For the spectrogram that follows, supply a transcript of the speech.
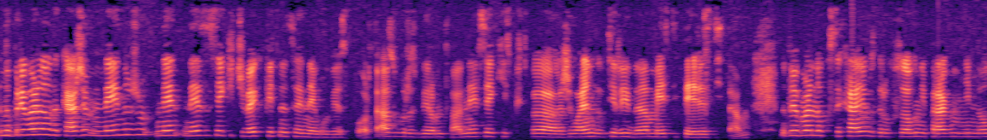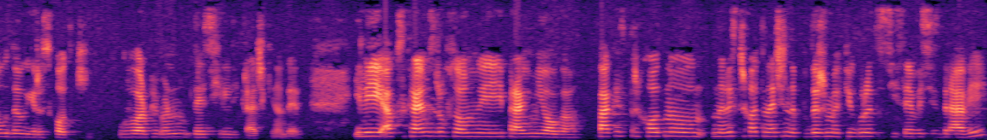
Но, примерно, да кажем, не е, нужно, не, не за всеки човек фитнес е неговия спорт. Аз го разбирам това. Не всеки изпитва желание да отиде да мести тежести там. Например, ако се храним здравословно и правим ни много дълги разходки, говоря примерно 10 000 крачки на ден. Или ако се храним здравословно и правим йога, пак е страхотно, нали, страхотен начин да поддържаме фигурата си и себе си здрави,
